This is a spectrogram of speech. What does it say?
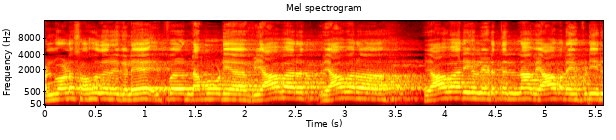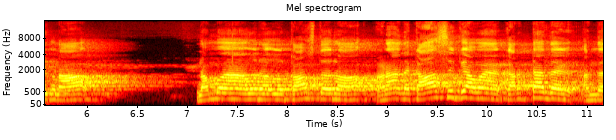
அன்பான சகோதரர்களே இப்போ நம்மளுடைய வியாபார வியாபார வியாபாரிகள் இடத்துலனா வியாபாரம் எப்படி இருக்குன்னா நம்ம ஒரு ஒரு காசு தரோம் ஆனால் அந்த காசுக்கு அவன் கரெக்டாக அந்த அந்த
